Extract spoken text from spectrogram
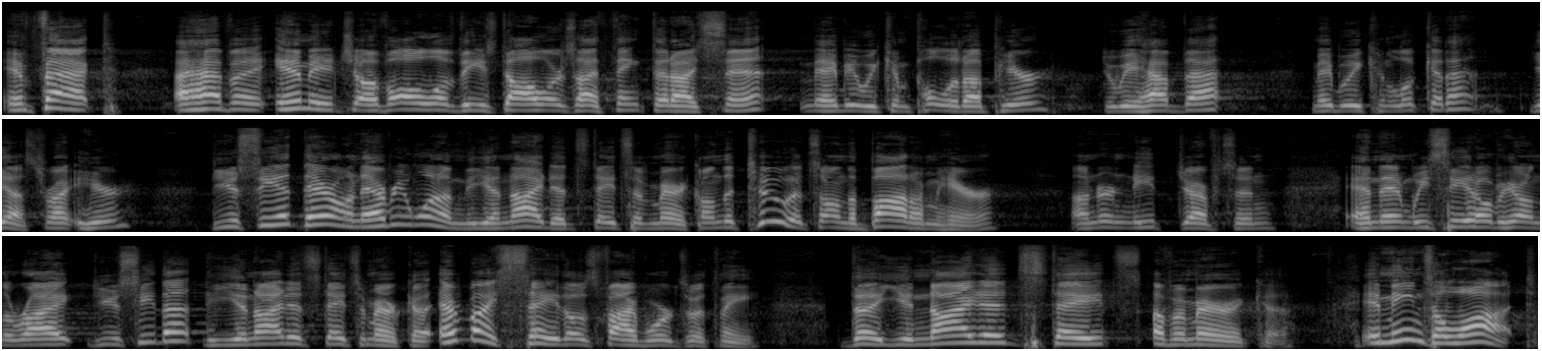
In fact, I have an image of all of these dollars I think that I sent. Maybe we can pull it up here. Do we have that? Maybe we can look at it. Yes, right here. Do you see it there on every one of them? The United States of America. On the two, it's on the bottom here, underneath Jefferson. And then we see it over here on the right. Do you see that? The United States of America. Everybody say those five words with me. The United States of America. It means a lot.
